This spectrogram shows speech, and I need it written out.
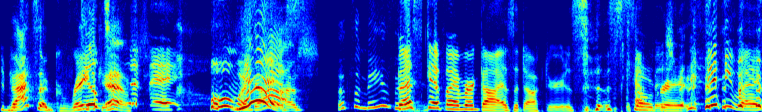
That's a great Still gift. Oh my Yes. gosh. That's amazing. best gift i ever got as a doctor is, is so great. But anyway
